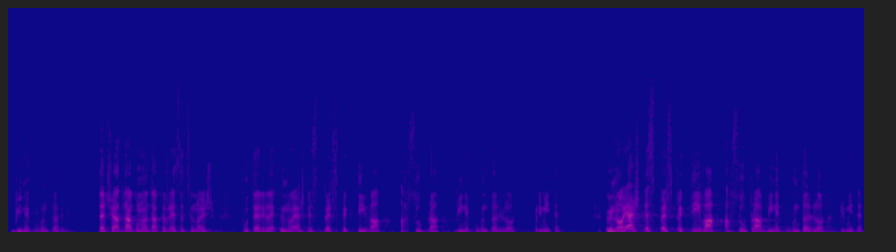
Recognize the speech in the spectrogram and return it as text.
Binecuvântările. De aceea, dragul meu, dacă vrei să-ți înnoiești puterile, înnoiește perspectiva asupra binecuvântărilor primite. înnoiește perspectiva asupra binecuvântărilor primite.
